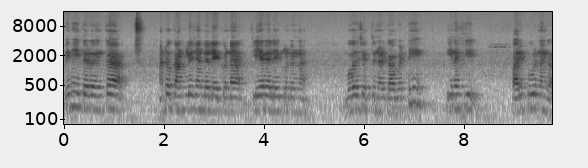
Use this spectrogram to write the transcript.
విని ఇతడు ఇంకా అంటే ఒక కంక్లూజన్లో లేకుండా క్లియర్గా లేకుండా ఉన్న బోధ చెప్తున్నాడు కాబట్టి ఈయనకి పరిపూర్ణంగా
